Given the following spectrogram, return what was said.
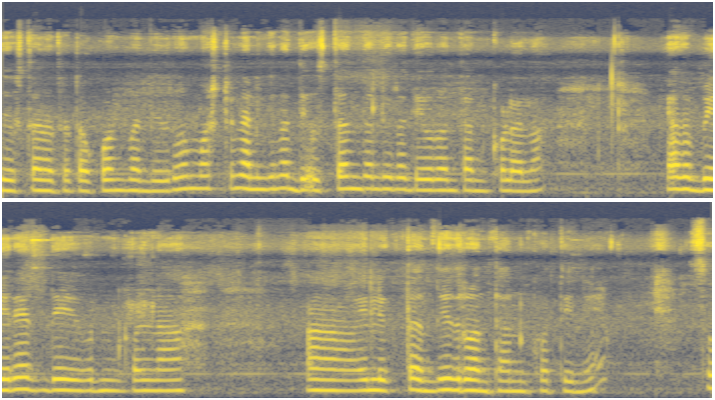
ದೇವಸ್ಥಾನ ಹತ್ರ ತಗೊಂಡು ಬಂದಿದ್ರು. ಮೋಸ್ಟ್ಲಿ ನನಗೇನೋ ದೇವಸ್ಥಾನದಲ್ಲಿರೋ ದೇವರು ಅಂತ ಅಂದ್ಕೊಳ್ಳಲ್ಲ ಯಾವುದೋ ಬೇರೆ ದೇವ್ರುಗಳನ್ನ ಇಲ್ಲಿಗೆ ತಂದಿದ್ರು ಅಂತ ಅನ್ಕೋತೀನಿ. ಸೊ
